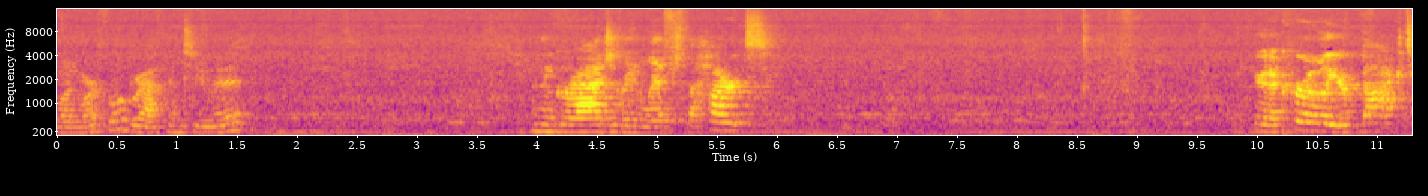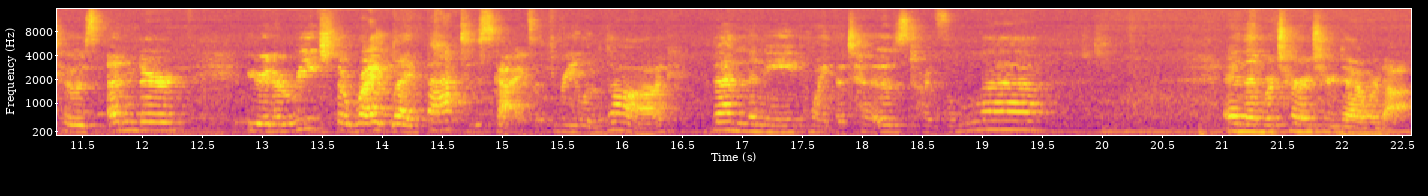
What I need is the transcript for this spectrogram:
One more full breath into it. And then gradually lift the heart. You're gonna curl your back toes under. You're gonna reach the right leg back to the sky. It's a three-limb dog. Bend the knee, point the toes towards the left. And then return to your downward dog.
